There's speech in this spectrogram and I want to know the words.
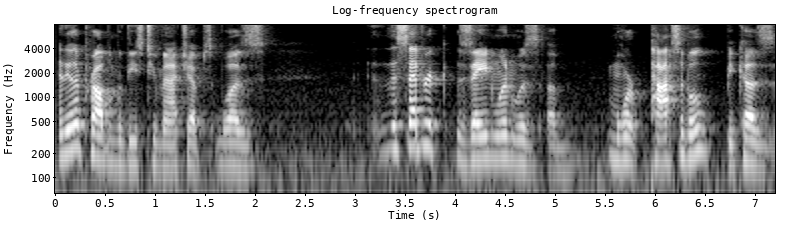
And the other problem with these two matchups was the Cedric Zayn one was a more passable because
